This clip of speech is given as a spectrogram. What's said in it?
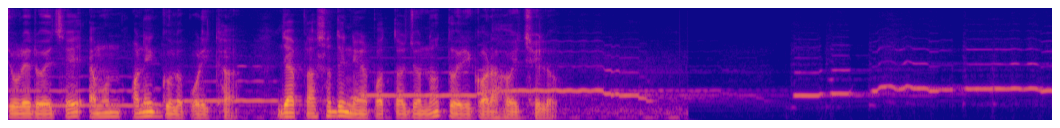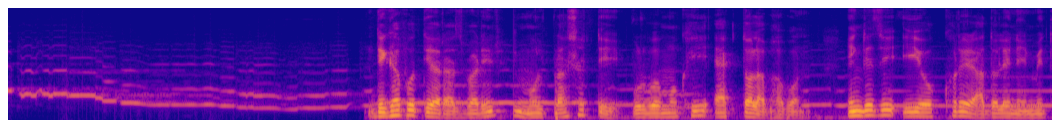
জুড়ে রয়েছে এমন অনেকগুলো পরীক্ষা যা প্রাসাদের নিরাপত্তার জন্য তৈরি করা হয়েছিল। দীঘাপতিয়া রাজবাড়ির মূল প্রাসাদটি পূর্বমুখী একতলা ভবন। ইংরেজি ই অক্ষরের আদলে নির্মিত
